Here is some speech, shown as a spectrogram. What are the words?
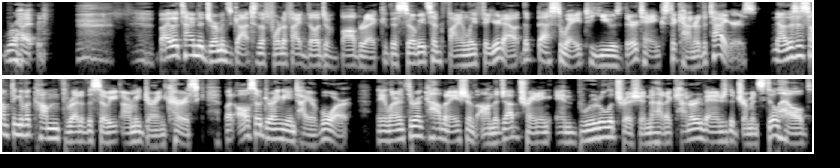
right. By the time the Germans got to the fortified village of Bobrek, the Soviets had finally figured out the best way to use their tanks to counter the Tigers. Now, this is something of a common thread of the Soviet army during Kursk, but also during the entire war. They learned through a combination of on the job training and brutal attrition how to counter advantage the Germans still held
